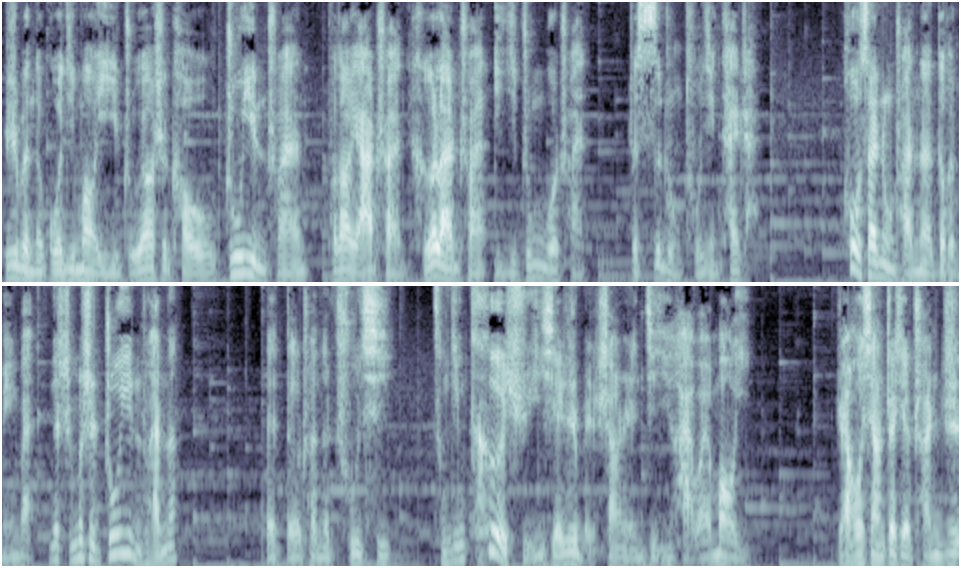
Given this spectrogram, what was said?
日本的国际贸易主要是靠朱印船、葡萄牙船、荷兰船以及中国船这四种途径开展。后三种船呢，都很明白，那什么是朱印船呢？在德川的初期。曾经特许一些日本商人进行海外贸易，然后向这些船只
